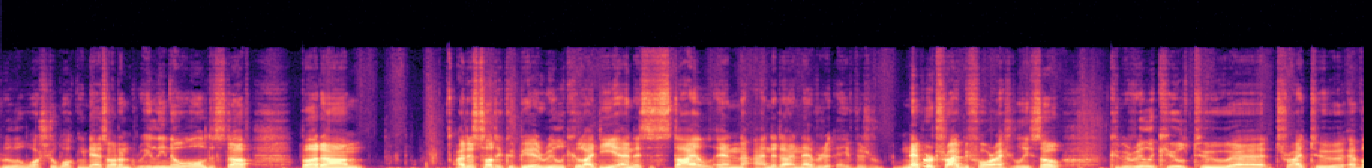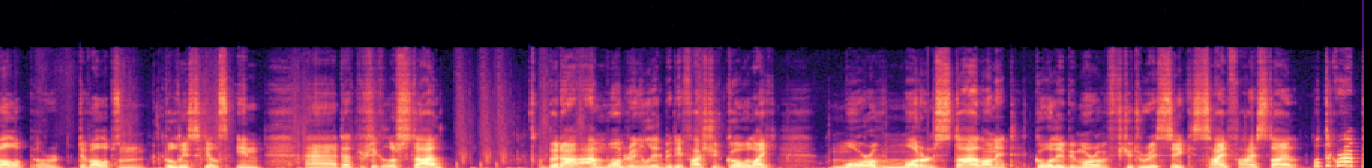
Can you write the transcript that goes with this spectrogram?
really watched The Walking Dead, so I don't really know all the stuff. But um, I just thought it could be a really cool idea, and it's a style and and that I never ever never tried before actually. So it could be really cool to uh, try to develop or develop some building skills in uh, that particular style. But I, am wondering a little bit if I should go like more of a modern style on it. Go a little bit more of a futuristic sci-fi style. What the crap?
